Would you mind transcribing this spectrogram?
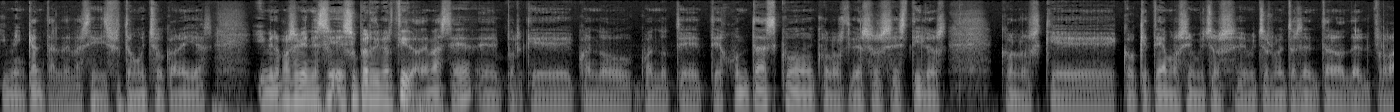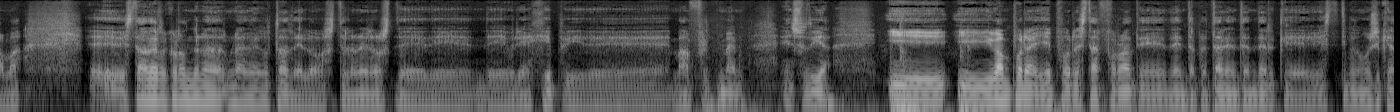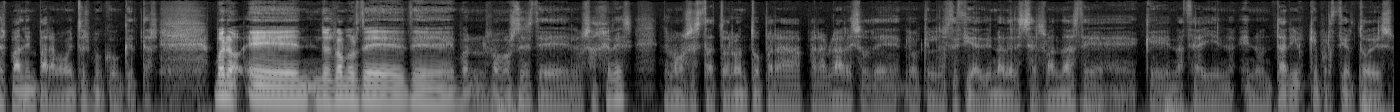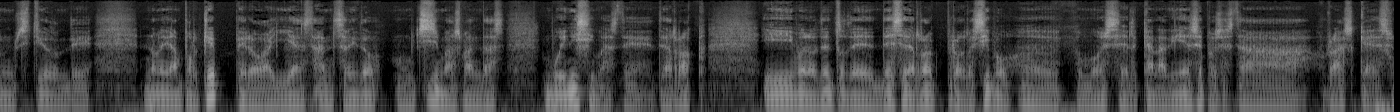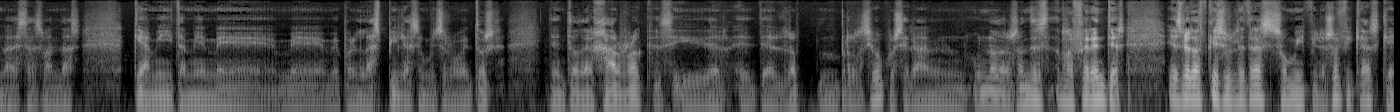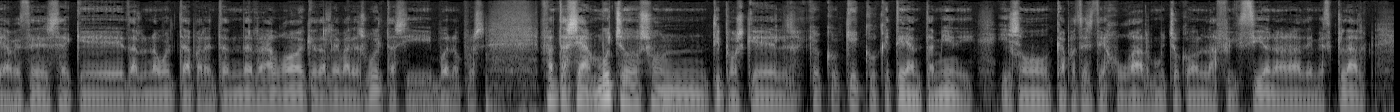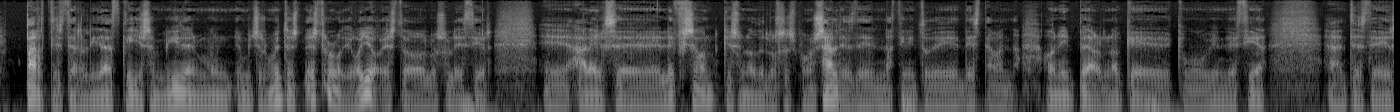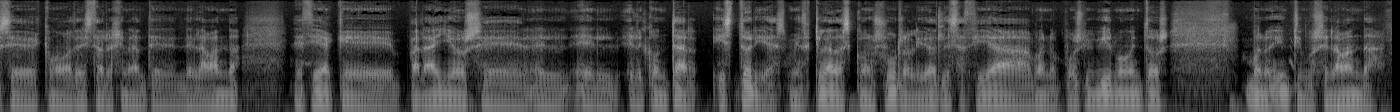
y me encantan además y disfruto mucho con ellas y me lo paso bien, es súper divertido además, ¿eh? ¿eh? porque cuando, cuando te, te juntas con, con los diversos estilos con los que coqueteamos en muchos, en muchos momentos dentro del programa. Eh, estaba recordando una, una, anécdota de los teloneros de, de, de Brian Heap y de Manfred Mann en su día. Y, van por ahí, ¿eh? por esta forma de, interpretar y entender que este tipo de músicas valen para momentos muy concretos. Bueno, eh, nos vamos de, bueno, nos vamos desde Los Ángeles, nos vamos hasta Toronto para, hablar eso de lo que les decía, de una de esas bandas de, que nace ahí en, Ontario, que por cierto es un sitio donde no me digan por qué, pero allí han, salido muchísimas bandas buenísimas de rock y bueno dentro de, ese rock progresivo eh, como es el canadiense pues está Rush que es una de esas bandas que a mí también me, me, me ponen las pilas en muchos momentos. Dentro del hard rock y del, del, rock progresivo pues eran uno de los grandes referentes. Es verdad que sus letras son muy filosóficas que a veces hay que darle una vuelta para entender algo hay que darle varias vueltas y bueno pues fantasean mucho son tipos que, que, que coquetean también y, y, son capaces de jugar mucho con la ficción a la hora de mezclar partes de realidad que ellos han vivido en, en, muchos momentos. Esto no lo digo yo, esto lo suele decir eh, Alex eh, Lefson, que es uno de los responsables del nacimiento de, esta banda. O'Neill Pearl, ¿no? que como bien decía, antes de irse como baterista original de, la banda, decía que para ellos el, el, el, contar historias mezcladas con su realidad les hacía, bueno, pues vivir momentos, bueno, íntimos en la banda.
